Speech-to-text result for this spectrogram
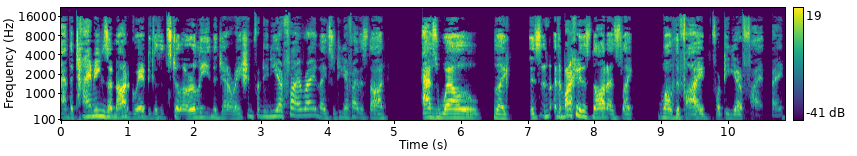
And the timings are not great because it's still early in the generation for DDR5, right? Like, so DDR5 is not as well, like, it's, the market is not as like well defined for DDR5, right?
